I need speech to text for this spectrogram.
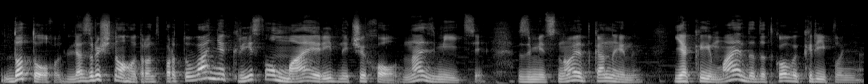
До того, для зручного транспортування крісло має рідний чехол на змійці з міцної тканини, який має додаткове кріплення.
